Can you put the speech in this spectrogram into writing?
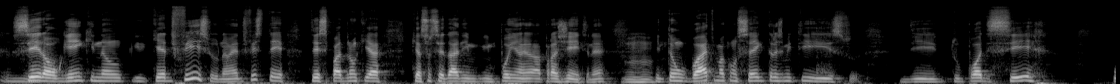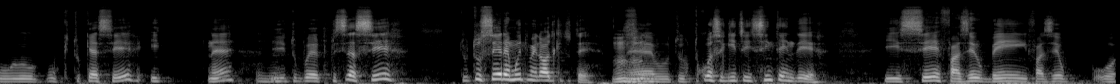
Uhum. ser alguém que não que, é difícil, não é difícil ter, ter esse padrão que a, que a sociedade im- impõe a- pra gente, né? Uhum. Então o Batman consegue transmitir isso de tu pode ser o, o que tu quer ser e né? Uhum. E tu, tu precisa ser tu, tu ser é muito melhor do que tu ter. Uhum. né? O- tu, tu conseguir se entender e ser, fazer o bem, fazer o, o-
